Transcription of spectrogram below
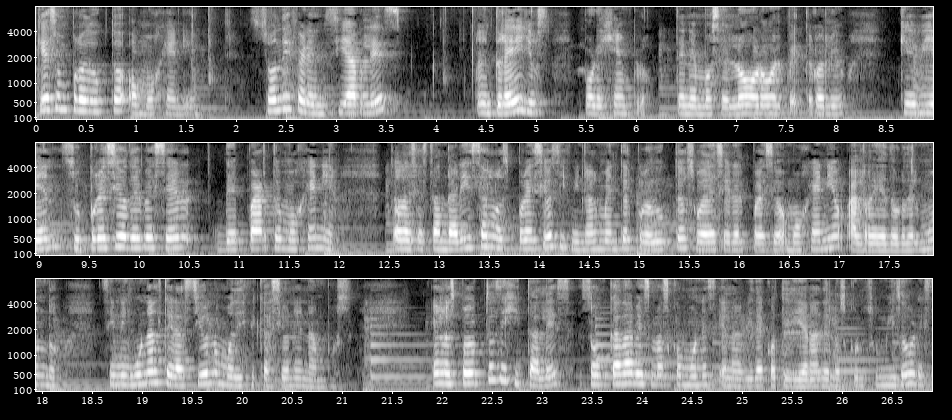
¿Qué es un producto homogéneo? Son diferenciables entre ellos. Por ejemplo, tenemos el oro, el petróleo, que bien su precio debe ser de parte homogénea, donde se estandarizan los precios y finalmente el producto suele ser el precio homogéneo alrededor del mundo, sin ninguna alteración o modificación en ambos. En los productos digitales son cada vez más comunes en la vida cotidiana de los consumidores,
